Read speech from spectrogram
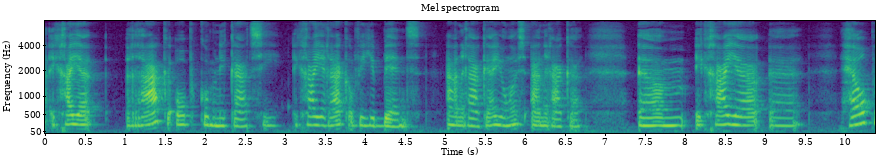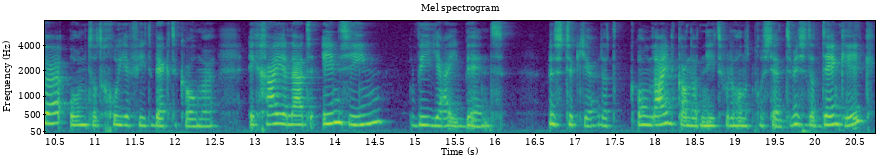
nou, ik ga je raken op communicatie. Ik ga je raken op wie je bent. Aanraken, hè, jongens, aanraken. Um, ik ga je uh, helpen om tot goede feedback te komen. Ik ga je laten inzien wie jij bent. Een stukje. Dat, online kan dat niet voor de 100%. Tenminste, dat denk ik.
